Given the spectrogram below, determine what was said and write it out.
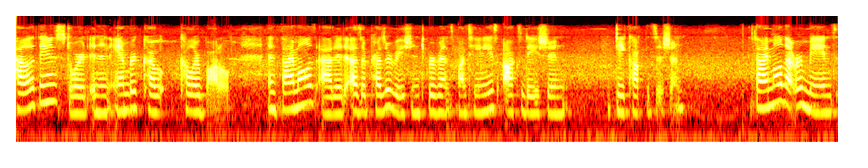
halothane is stored in an amber co- color bottle, and thymol is added as a preservation to prevent spontaneous oxidation decomposition. Thymol that remains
